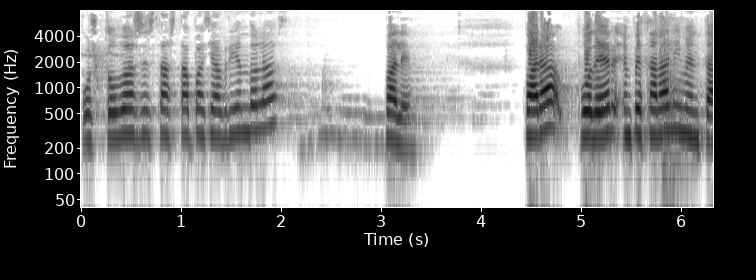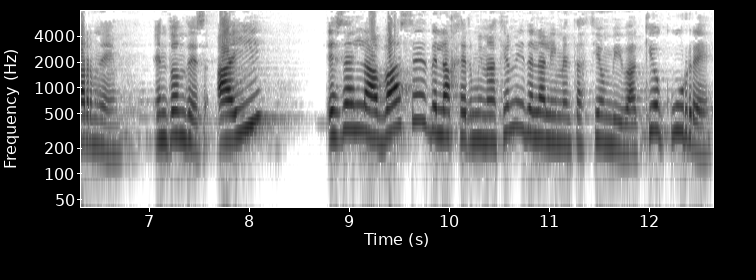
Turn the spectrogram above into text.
pues todas estas tapas y abriéndolas. Vale. Para poder empezar a alimentarme. Entonces, ahí esa es la base de la germinación y de la alimentación viva. ¿Qué ocurre?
